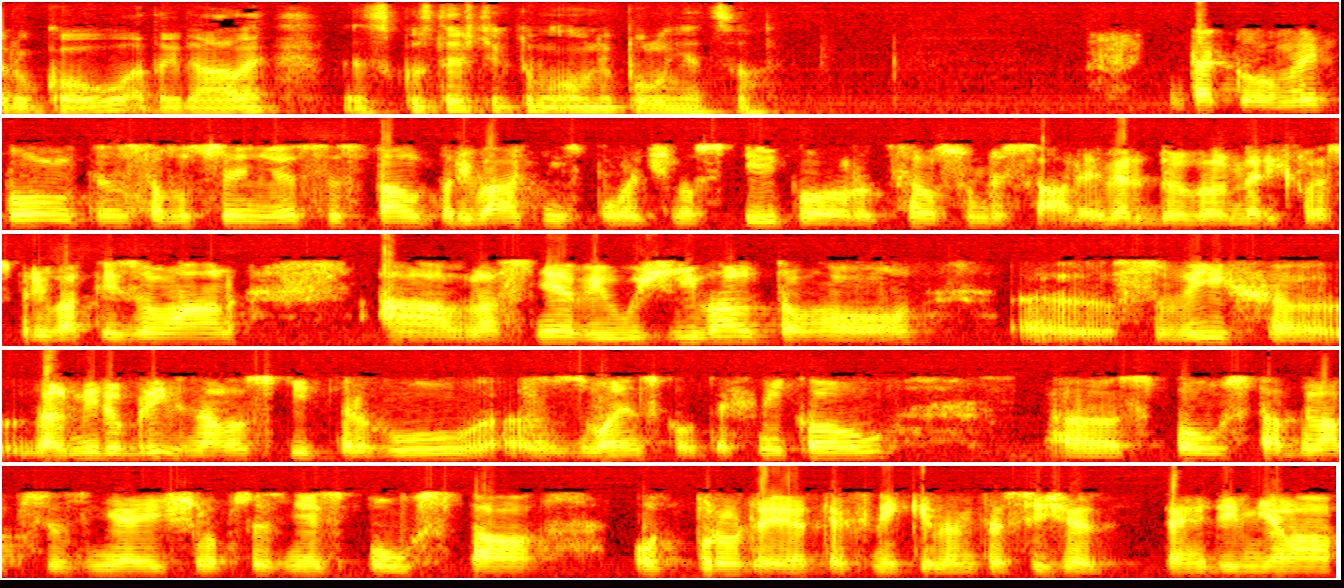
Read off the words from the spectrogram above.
rukou a tak dále. Zkuste ještě k tomu Omnipolu něco. Tak Omnipol, ten samozřejmě se stal privátní společností po roce 89, byl velmi rychle zprivatizován a vlastně využíval toho e, svých velmi dobrých znalostí trhu s vojenskou technikou. Spousta byla přes něj, šlo přes něj spousta od prodeje techniky. Vemte si, že tehdy měla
